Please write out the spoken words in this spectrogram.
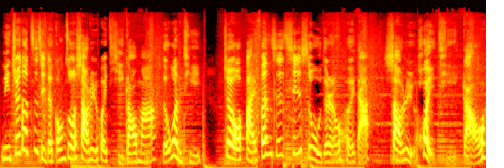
你觉得自己的工作效率会提高吗？的问题，就有百分之七十五的人回答效率会提高。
